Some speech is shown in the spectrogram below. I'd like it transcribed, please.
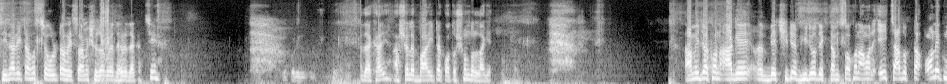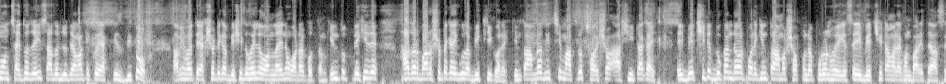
সিনারিটা হচ্ছে উল্টো হয়েছে, আমি সোজা করে ধরে দেখাচ্ছি। দেখাই, আসলে বাড়িটা কত সুন্দর লাগে। আমি যখন আগে বেডশিটের ভিডিও দেখতাম, তখন আমার এই চাদরটা অনেক মন চাইতো যে এই চাদর যদি আমাকে কেউ এক পিস দিত, আমি হয়তো একশো টাকা বেশি হইলে অনলাইনে অর্ডার করতাম। কিন্তু দেখি যে হাজার বারোশো টাকা এগুলো বিক্রি করে। কিন্তু আমরা দিচ্ছি মাত্র ছয়শো আশি টাকায়। এই বেডশিটের দোকান দেওয়ার পরে কিন্তু আমার স্বপ্নটা পূরণ হয়ে গেছে। এই বেডশিট আমার এখন বাড়িতে আছে।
